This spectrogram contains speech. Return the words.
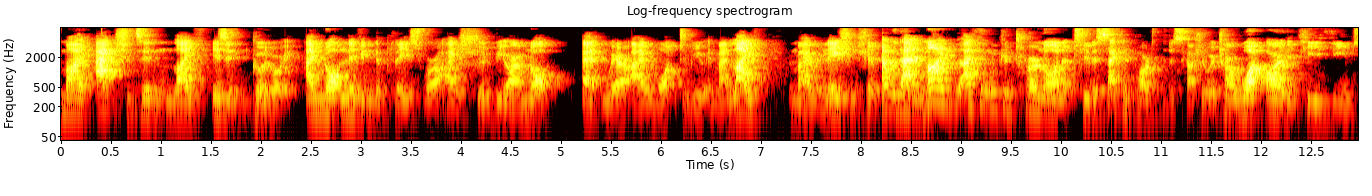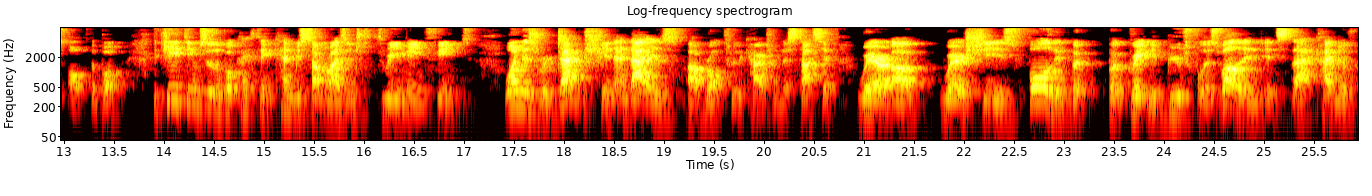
my actions in life isn't good or I'm not living the place where I should be or I'm not at where I want to be in my life in my relationship. And with that in mind, I think we can turn on to the second part of the discussion, which are what are the key themes of the book. The key themes of the book, I think, can be summarized into three main themes. One is redemption, and that is uh, brought through the character of Nastasia, where uh, where she's fallen, but but greatly beautiful as well. And it's that kind of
